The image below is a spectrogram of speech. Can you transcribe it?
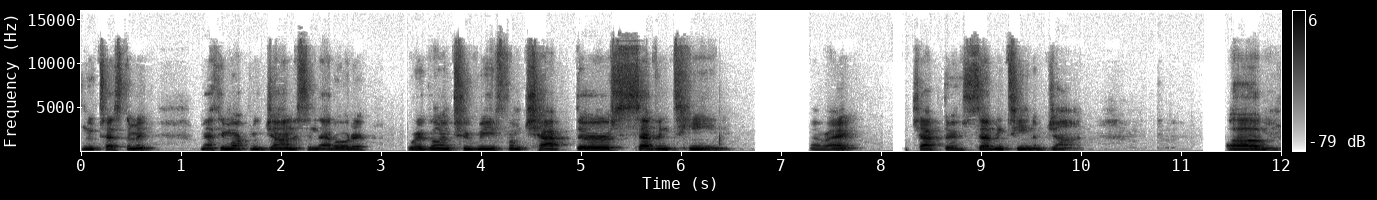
New Testament. Matthew, Mark, Luke, John, it's in that order. We're going to read from chapter 17. All right? Chapter 17 of John. Um,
